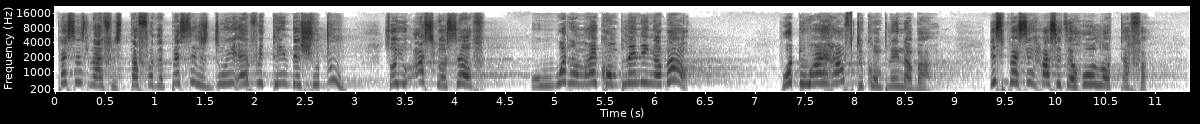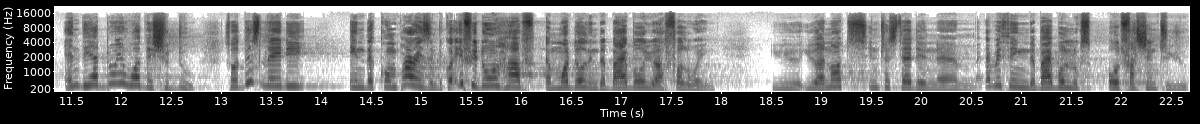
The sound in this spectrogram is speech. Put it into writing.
Person's life is tougher. The person is doing everything they should do. So you ask yourself, what am I complaining about? What do I have to complain about? This person has it a whole lot tougher, and they are doing what they should do. So, this lady, in the comparison, because if you don't have a model in the Bible you are following, you, you are not interested in um, everything the Bible looks old fashioned to you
